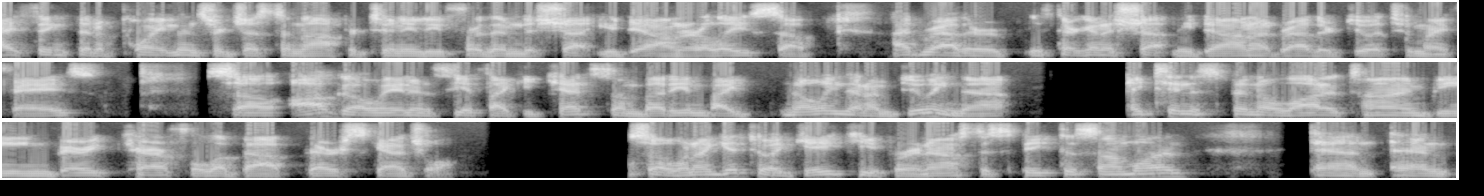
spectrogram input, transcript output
I think that appointments are just an opportunity for them to shut you down early. So I'd rather, if they're going to shut me down, I'd rather do it to my face. So I'll go in and see if I could catch somebody. And by knowing that I'm doing that, I tend to spend a lot of time being very careful about their schedule. So when I get to a gatekeeper and ask to speak to someone, and and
